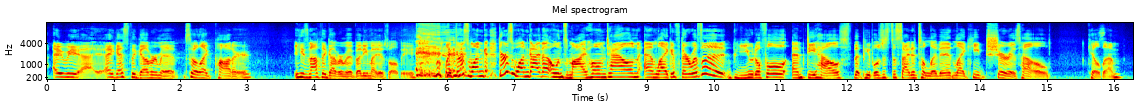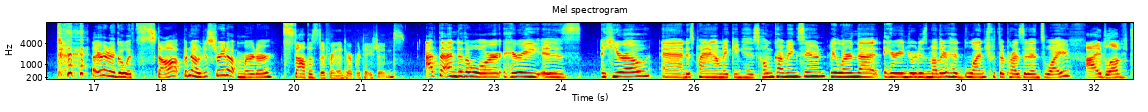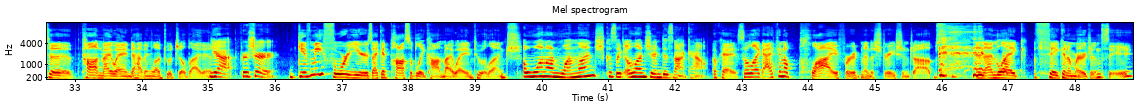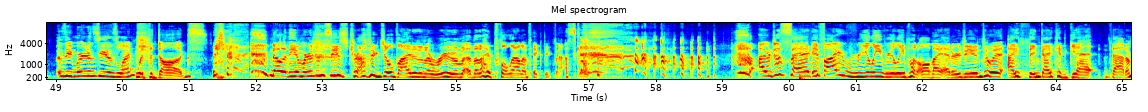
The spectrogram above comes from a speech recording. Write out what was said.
I mean, I, I guess the government. So, like, Potter. He's not the government, but he might as well be. like, there's one guy. There's one guy that owns my hometown, and like, if there was a beautiful empty house that people just decided to live in, like, he'd sure as hell kill them. They're gonna go with stop, but no, just straight up murder. Stop has different interpretations. At the end of the war, Harry is a hero and is planning on making his homecoming soon. We learn that Harry and George's mother had lunch with the president's wife. I'd love to con my way into having lunch with Jill Biden. Yeah, for sure. Give me four years, I could possibly con my way into a lunch. A one on one lunch, because like a luncheon does not count. Okay, so like I can apply for administration jobs and then like fake an emergency The emergency is lunch. with the dogs. no, the emergency is trapping Jill Biden in a room and then I pull out a picnic basket. I'm just saying, if I really, really put all my energy into it, I think I could get that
